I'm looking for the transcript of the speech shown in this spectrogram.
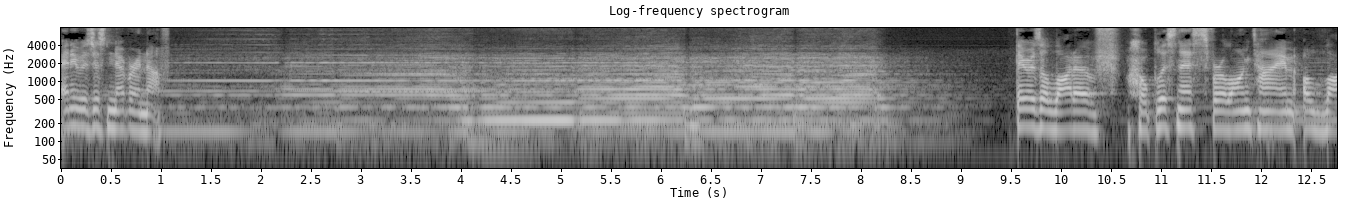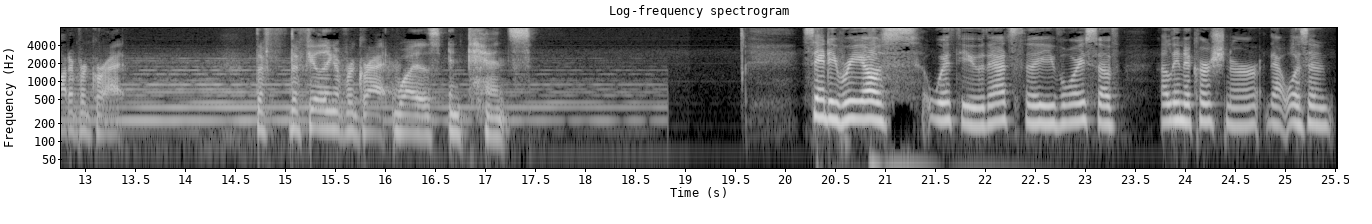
And it was just never enough. There was a lot of hopelessness for a long time, a lot of regret. The, the feeling of regret was intense. Sandy Rios with you. That's the voice of Helena Kerschner. That was an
